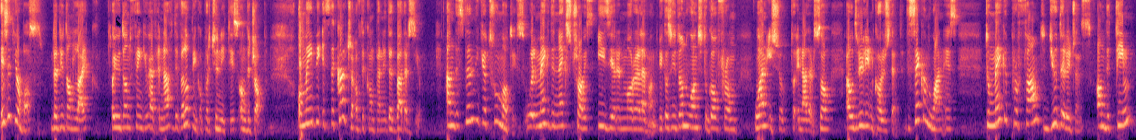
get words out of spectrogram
Is it your boss that you don't like, or you don't think you have enough developing opportunities on the job? Or maybe it's the culture of the company that bothers you. Understanding your true motives will make the next choice easier and more relevant because you don't want to go from one issue to another. So I would really encourage that. The second one is to make a profound due diligence on the team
